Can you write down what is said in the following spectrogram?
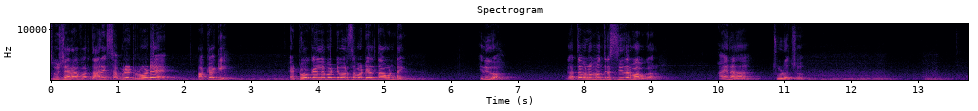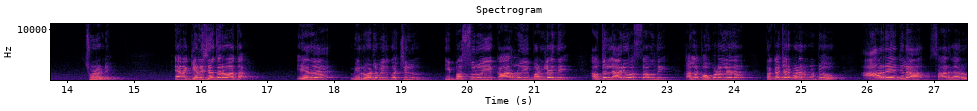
చూసారా దానికి సపరేట్ రోడే. పక్కకి. టోకెన్లు టోకెన్ల బట్టి వరుస బట్టి వెళ్తూ ఉంటాయి. ఇదిగో గతంలో మంత్రి శ్రీధర్ బాబు గారు ఆయన చూడొచ్చు. చూడండి. ఆయన గెలిచిన తర్వాత ఏదో మీరు రోడ్ల మీదకి వచ్చిళ్ళు ఈ బస్సులు ఈ కార్లు ఈ బండ్లేంది అవతల లారీ వస్తూ ఉంది కళ్ళకు అవ్వడం లేదా? పక్క జరపడం అనుకుంటూ ఆ రేంజ్లో సార్ గారు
